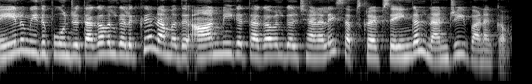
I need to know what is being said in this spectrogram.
மேலும் இது போன்ற தகவல்களுக்கு நமது ஆன்மீக தகவல்கள் சேனலை சப்ஸ்கிரைப் செய்யுங்கள். நன்றி வணக்கம்.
